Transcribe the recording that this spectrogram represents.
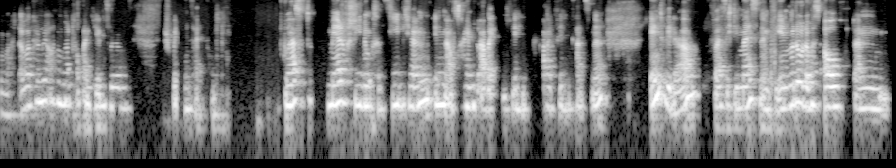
gemacht. Aber können wir auch nochmal drauf eingehen zu einem späteren Zeitpunkt. Du hast mehrere verschiedene Prinzipien in du Arbeiten finden, Arbeit finden kannst. Ne? Entweder, was ich den meisten empfehlen würde, oder was auch dann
